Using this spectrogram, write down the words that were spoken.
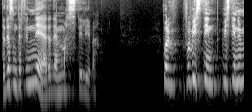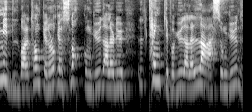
Det er det som definerer det mest i livet. For, for hvis, din, hvis din umiddelbare tanke når noen snakker om Gud, eller du tenker på Gud, eller leser om Gud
